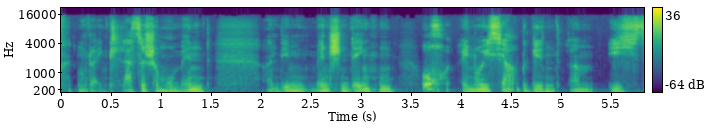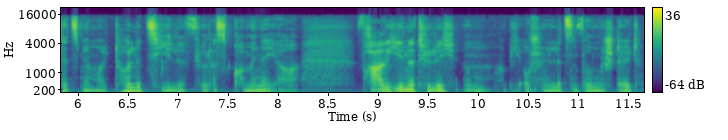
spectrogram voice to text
oder ein klassischer Moment, an dem Menschen denken, oh, ein neues Jahr beginnt, ähm, ich setze mir mal tolle Ziele für das kommende Jahr. Frage hier natürlich, ähm, habe ich auch schon in den letzten Folgen gestellt,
